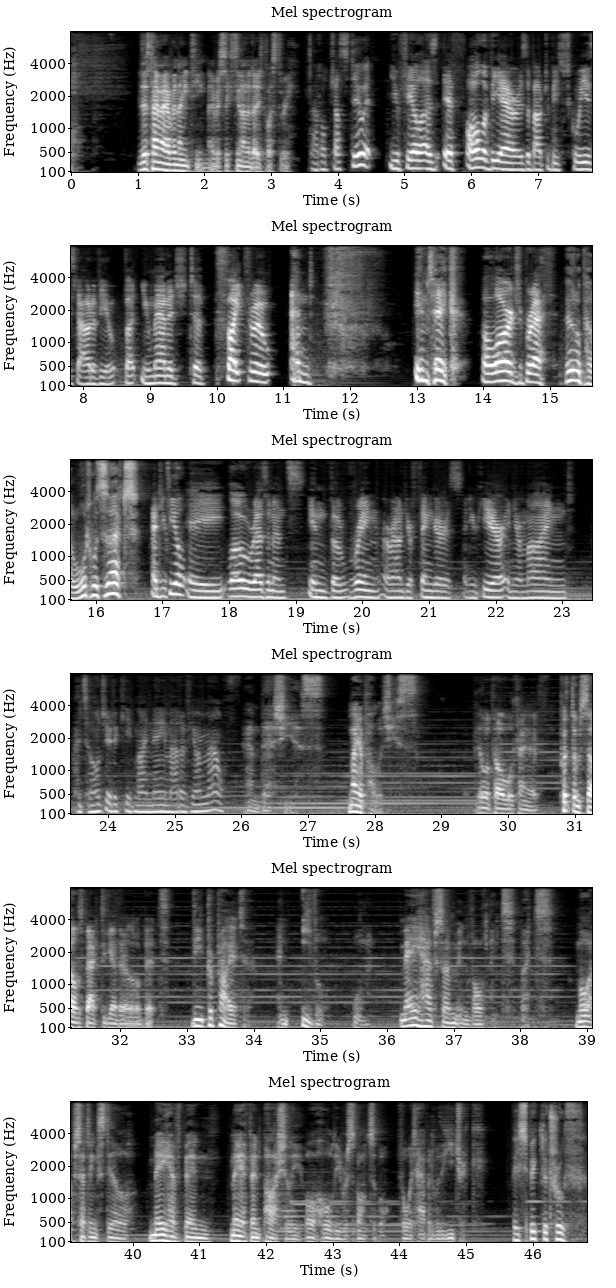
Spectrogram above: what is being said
This time I have a 19. I have a 16 on the dice plus 3. That'll just do it. You feel as if all of the air is about to be squeezed out of you, but you manage to fight through and intake a large breath. Illipel, what was that? And you feel a low resonance in the ring around your fingers, and you hear in your mind, I told you to keep my name out of your mouth. And there she is. My apologies. Illipel will kind of put themselves back together a little bit. The proprietor, an evil woman, may have some involvement, but more upsetting still, may have been may have been partially or wholly responsible for what happened with Edric. They speak the truth.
